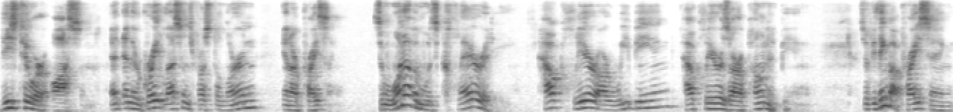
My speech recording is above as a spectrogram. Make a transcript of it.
these two are awesome. And, and they're great lessons for us to learn in our pricing. So one of them was clarity. How clear are we being? How clear is our opponent being? So if you think about pricing,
